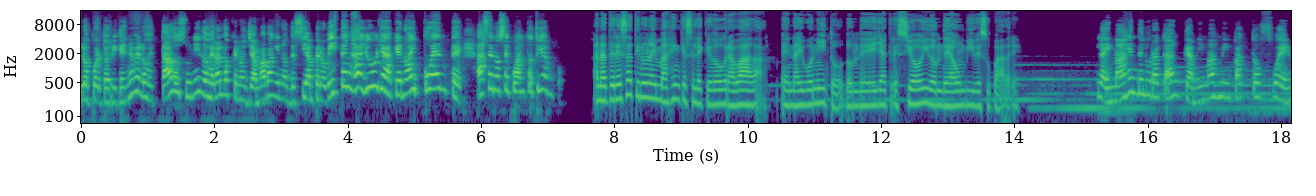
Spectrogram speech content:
los puertorriqueños en los Estados Unidos eran los que nos llamaban y nos decían, pero viste en Jayuya que no hay puente hace no sé cuánto tiempo. Ana Teresa tiene una imagen que se le quedó grabada en Ay Bonito, donde ella creció y donde aún vive su padre. La imagen del huracán que a mí más me impactó fue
